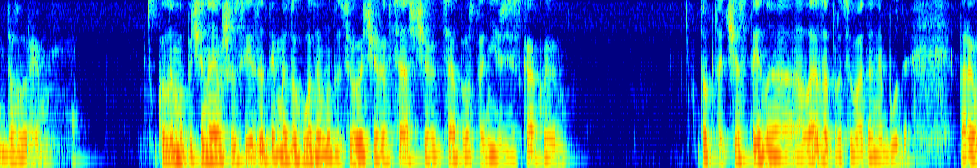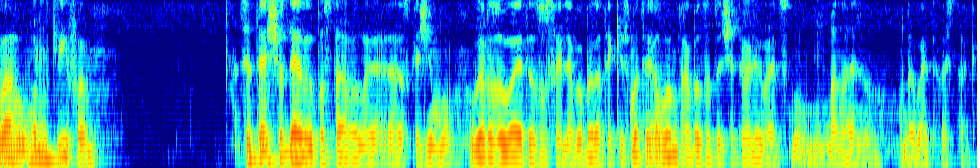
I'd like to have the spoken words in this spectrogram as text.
догори. Коли ми починаємо щось різати, ми доходимо до цього черевця, з черевця просто ніж зіскакує. Тобто частина леза працювати не буде. Перевага у Воронкліфа це те, що де ви поставили, е, скажімо, ви розвиваєте зусилля вибирати якийсь матеріал, вам треба заточити олівець. Ну, банально, давайте ось так.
